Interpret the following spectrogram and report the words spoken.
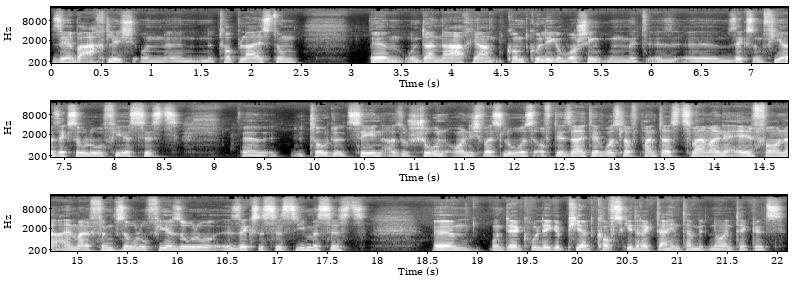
sehr beachtlich und äh, eine Top-Leistung. Ähm, und danach, ja, kommt Kollege Washington mit äh, 6 und 4, 6 Solo, 4 Assists. Äh, Total 10, also schon ordentlich was los. Auf der Seite der Wroclaw Panthers zweimal eine 11 vorne, einmal 5 Solo, 4 Solo, 6 Assists, 7 Assists. Ähm, und der Kollege Piatkowski direkt dahinter mit 9 Tackles,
